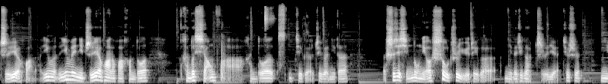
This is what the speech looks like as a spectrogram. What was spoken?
职业化的，因为因为你职业化的话，很多很多想法，很多这个这个你的。实际行动你要受制于这个你的这个职业，就是你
